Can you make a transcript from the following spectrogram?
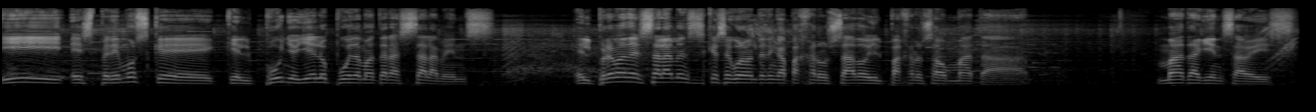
y esperemos que, el puño hielo pueda matar a Salamence El problema del Salamence es que seguramente tenga pájaro usado Y el pájaro usado mata Mata a quien sabéis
